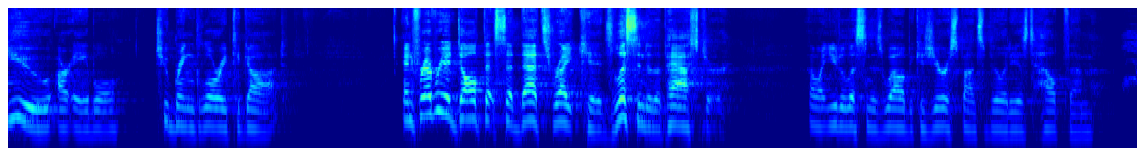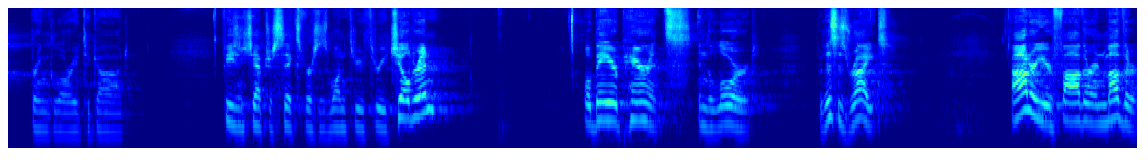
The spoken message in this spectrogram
you are able to bring glory to God. And for every adult that said, That's right, kids, listen to the pastor, I want you to listen as well because your responsibility is to help them bring glory to God. Ephesians chapter 6, verses 1 through 3. Children, obey your parents in the Lord, for this is right. Honor your father and mother.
